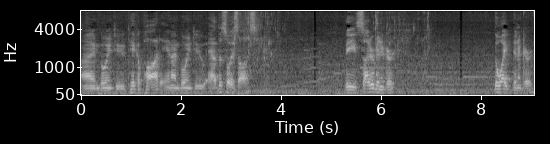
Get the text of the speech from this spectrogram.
I'm going to take a pot and I'm going to add the soy sauce, the cider vinegar, the white vinegar,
